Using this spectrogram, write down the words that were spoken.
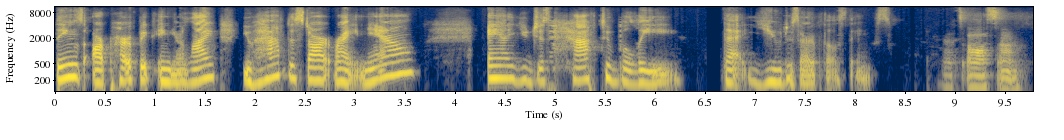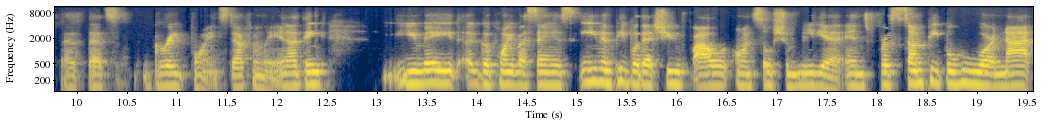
things are perfect in your life. You have to start right now. And you just have to believe that you deserve those things. That's awesome. That that's great points, definitely. And I think you made a good point by saying it's even people that you follow on social media. And for some people who are not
